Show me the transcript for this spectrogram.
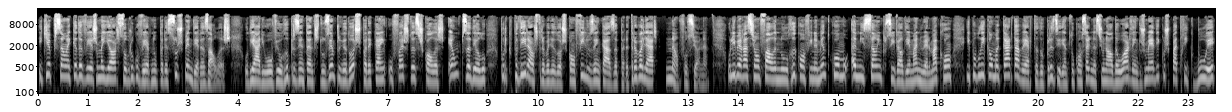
e que a pressão é cada vez maior sobre o governo para suspender as aulas. O diário ouviu representantes dos empregadores para quem o fecho das escolas é um pesadelo porque pedir aos trabalhadores com filhos em casa para trabalhar não funciona. O Libération fala no reconfinamento como a missão impossível de Emmanuel Macron e publica uma carta aberta do presidente do Conselho Nacional da Ordem dos Médicos, Patrick Bouet,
